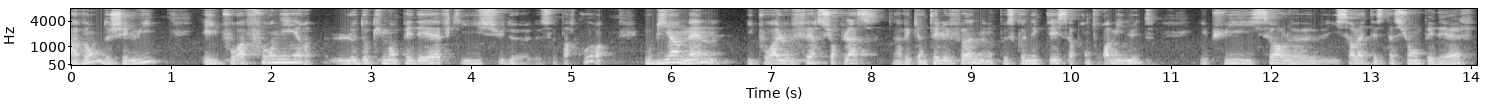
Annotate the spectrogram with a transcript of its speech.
avant de chez lui et il pourra fournir le document PDF qui est issu de, ce parcours, ou bien même il pourra le faire sur place avec un téléphone. On peut se connecter, ça prend trois minutes, et puis il sort le, il sort l'attestation en PDF.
